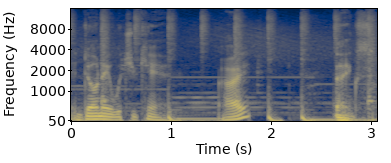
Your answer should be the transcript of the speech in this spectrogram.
and donate what you can. All right? Thanks.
